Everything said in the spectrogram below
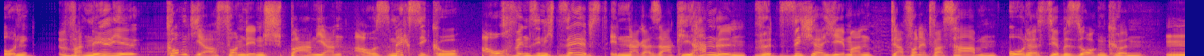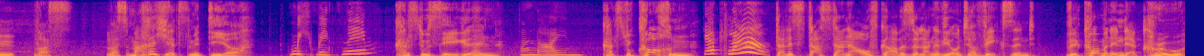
Und Vanille kommt ja von den Spaniern aus Mexiko. Auch wenn sie nicht selbst in Nagasaki handeln, wird sicher jemand davon etwas haben oder es dir besorgen können. Hm, was, was mache ich jetzt mit dir? Mich mitnehmen? Kannst du segeln? Nein. Kannst du kochen? Ja klar. Dann ist das deine Aufgabe, solange wir unterwegs sind. Willkommen in der Crew.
